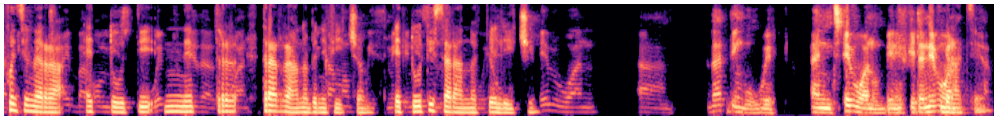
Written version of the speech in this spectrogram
Funzionerà e tutti ne tra- trarranno beneficio e tutti saranno felici. Grazie.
